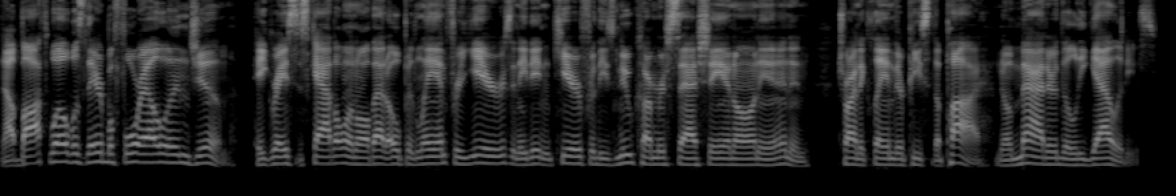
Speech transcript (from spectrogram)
Now, Bothwell was there before Ella and Jim. He grazed his cattle on all that open land for years, and he didn't care for these newcomers sashaying on in and trying to claim their piece of the pie, no matter the legalities.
